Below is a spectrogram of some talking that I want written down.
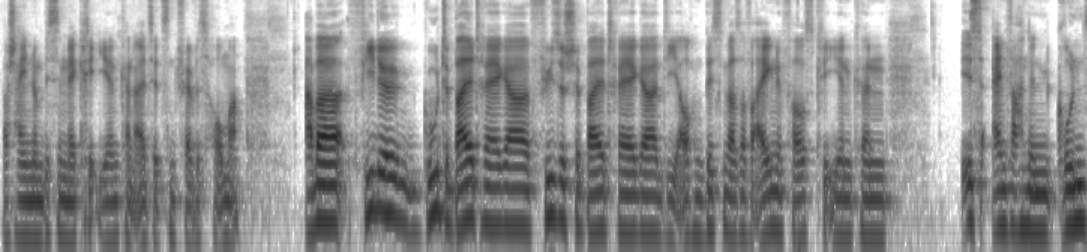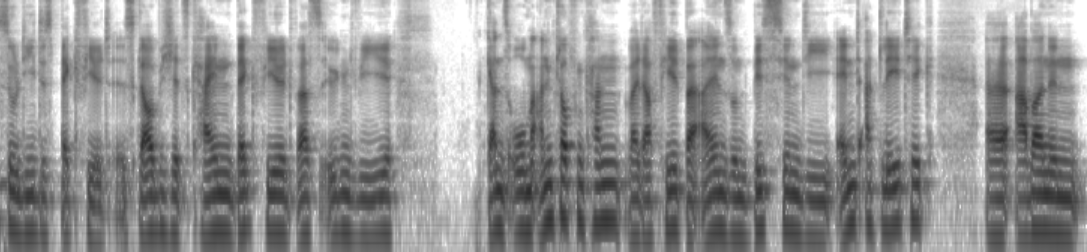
wahrscheinlich noch ein bisschen mehr kreieren kann als jetzt ein Travis Homer. Aber viele gute Ballträger, physische Ballträger, die auch ein bisschen was auf eigene Faust kreieren können, ist einfach ein grundsolides Backfield. Ist, glaube ich, jetzt kein Backfield, was irgendwie ganz oben anklopfen kann, weil da fehlt bei allen so ein bisschen die Endathletik. Äh, aber ein,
